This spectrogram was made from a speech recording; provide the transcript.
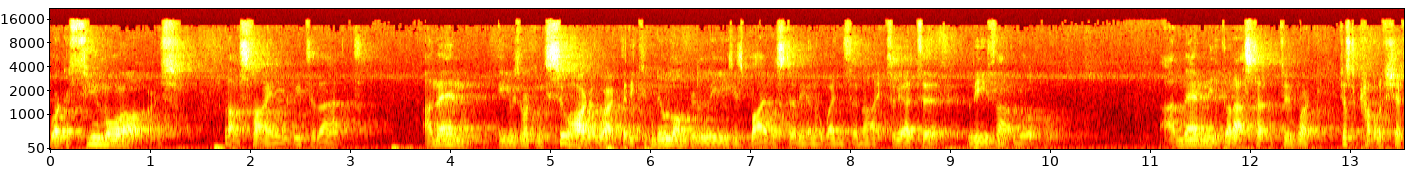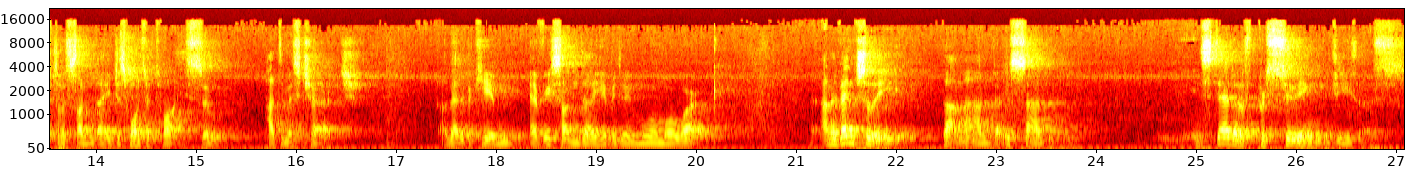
work a few more hours. That was fine, he agreed to that. And then he was working so hard at work that he could no longer lead his Bible study on a Wednesday night. So he had to leave that role. And then he got asked to work just a couple of shifts on a Sunday, just once or twice, so had to miss church. And then it became every Sunday he'd be doing more and more work. And eventually, that man, very sadly, instead of pursuing Jesus,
